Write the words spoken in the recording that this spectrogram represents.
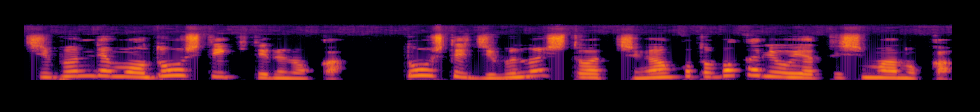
自分でもどうして生きてるのか、どうして自分の意思とは違うことばかりをやってしまうのか、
